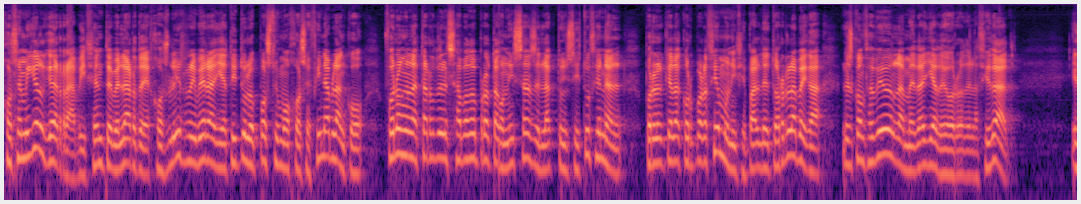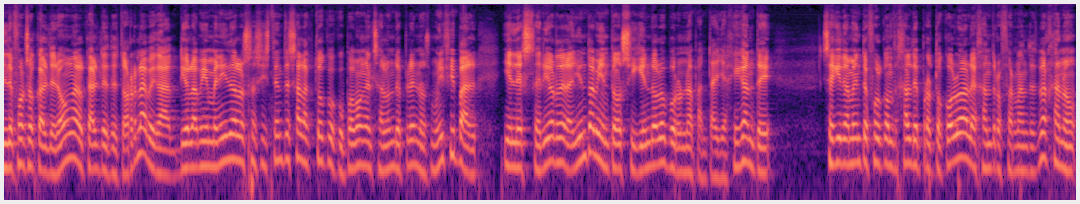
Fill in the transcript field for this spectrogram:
José Miguel Guerra, Vicente Velarde, José Luis Rivera y a título póstumo Josefina Blanco fueron en la tarde del sábado protagonistas del acto institucional por el que la Corporación Municipal de Torrelavega les concedió la medalla de oro de la ciudad. Ildefonso Calderón, alcalde de Torrelavega, dio la bienvenida a los asistentes al acto que ocupaban el Salón de Plenos Municipal y el exterior del ayuntamiento siguiéndolo por una pantalla gigante. Seguidamente fue el concejal de protocolo Alejandro Fernández Berjano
